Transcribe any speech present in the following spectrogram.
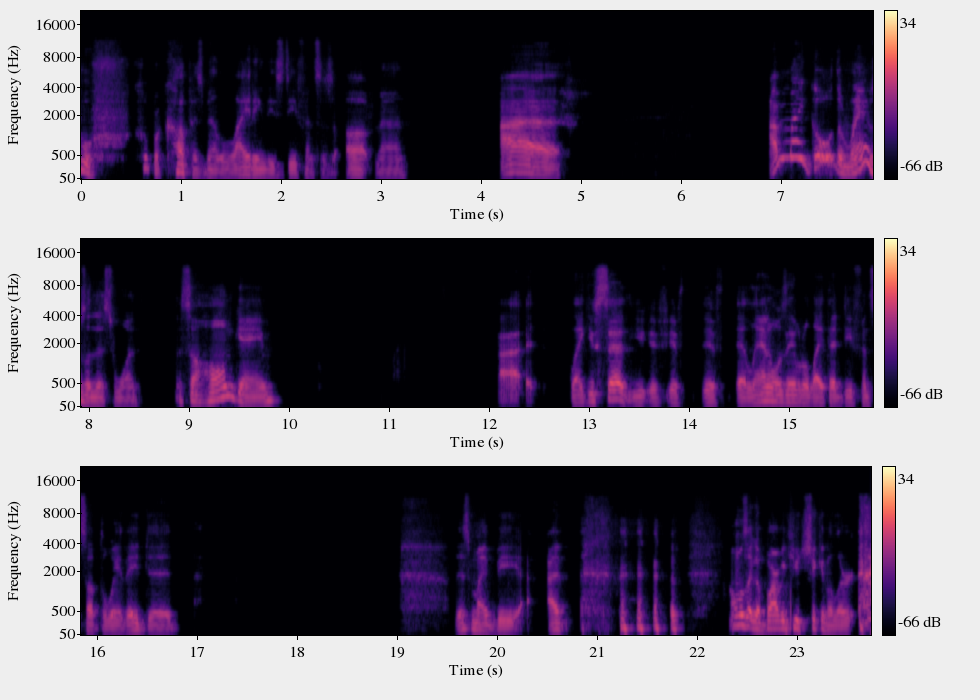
oof, Cooper Kupp has been lighting these defenses up, man. I I might go with the Rams on this one. It's a home game. I like you said, you, if if if Atlanta was able to light that defense up the way they did, this might be I almost like a barbecue chicken alert.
